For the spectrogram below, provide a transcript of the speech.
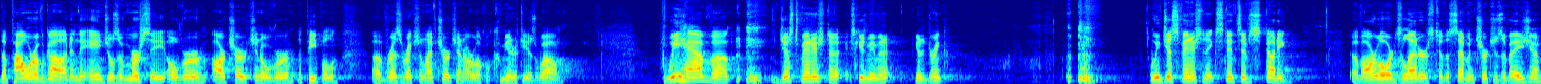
the power of God and the angels of mercy over our church and over the people of Resurrection Life Church and our local community as well. We have uh, just finished, uh, excuse me a minute, get a drink. We've just finished an extensive study of our Lord's letters to the seven churches of Asia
